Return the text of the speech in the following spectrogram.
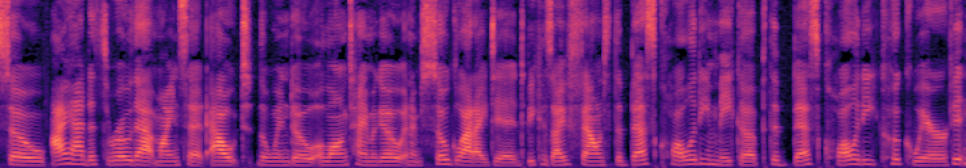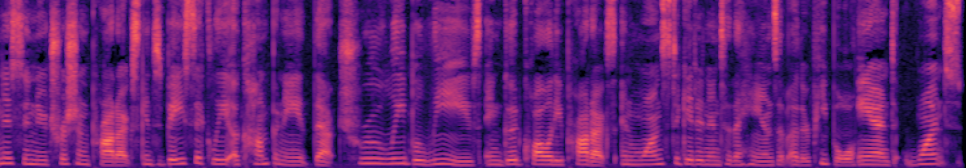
So I had to throw that mindset out the window a long time ago, and I'm so glad I did because I found the best quality makeup, the best quality cookware, fitness and nutrition products. It's basically a company that truly believes in good quality products and wants to get it into the hands of other people and wants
